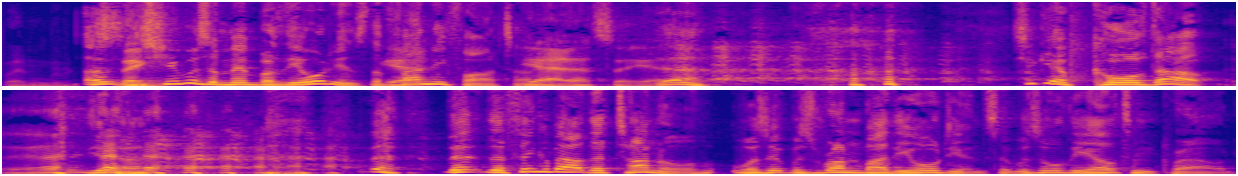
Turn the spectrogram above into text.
when Oh, sing- she was a member of the audience, the yeah. fanny farter. Yeah, that's it. Yeah. Yeah. she get called out. You know. the, the, the thing about the tunnel was it was run by the audience. It was all the Elton crowd.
